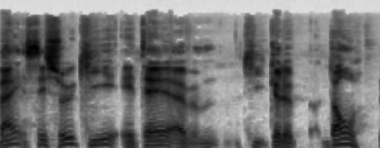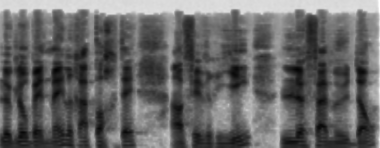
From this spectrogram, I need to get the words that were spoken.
Ben, c'est ceux qui étaient, euh, qui, que le dont le Globe and Mail rapportait en février le fameux don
